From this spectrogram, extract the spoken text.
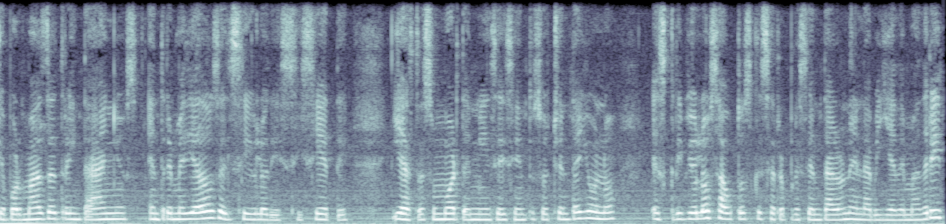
que por más de 30 años, entre mediados del siglo XVII y hasta su muerte en 1681, escribió los autos que se representaron en la Villa de Madrid.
